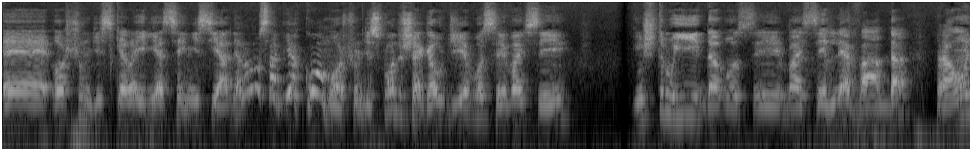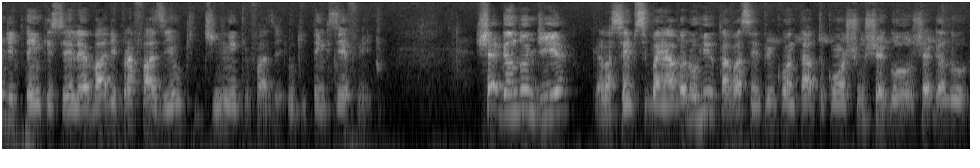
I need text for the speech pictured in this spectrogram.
É, Oxum disse que ela iria ser iniciada. Ela não sabia como. Oxum disse: quando chegar o dia você vai ser instruída, você vai ser levada para onde tem que ser levada e para fazer o que tinha que fazer, o que tem que ser feito. Chegando um dia, ela sempre se banhava no rio, estava sempre em contato com Oxum, chegou, chegando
